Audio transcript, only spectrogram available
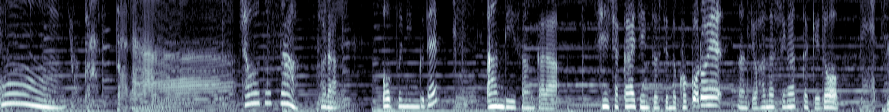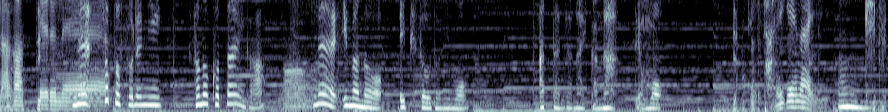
うん。えよかったな。ちょうどさほらオープニングでうアンディさんから新社会人としての心得なんてお話があったけどえつながってるね。ねちょっとそれにその答えがうん。ね今のエピソードにもあったんじゃないかなって思やっぱこのさりげない気遣い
